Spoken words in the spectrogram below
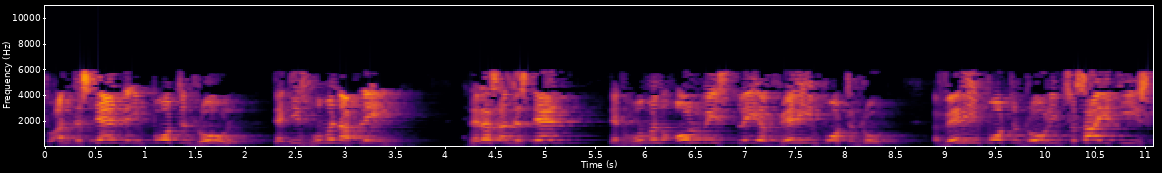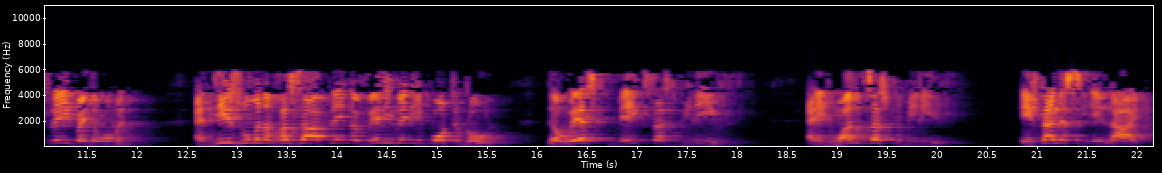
To understand the important role that these women are playing. Let us understand that women always play a very important role. A very important role in society is played by the woman. And these women of Gaza are playing a very, very important role. The West makes us believe, and it wants us to believe, a fallacy, a lie.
